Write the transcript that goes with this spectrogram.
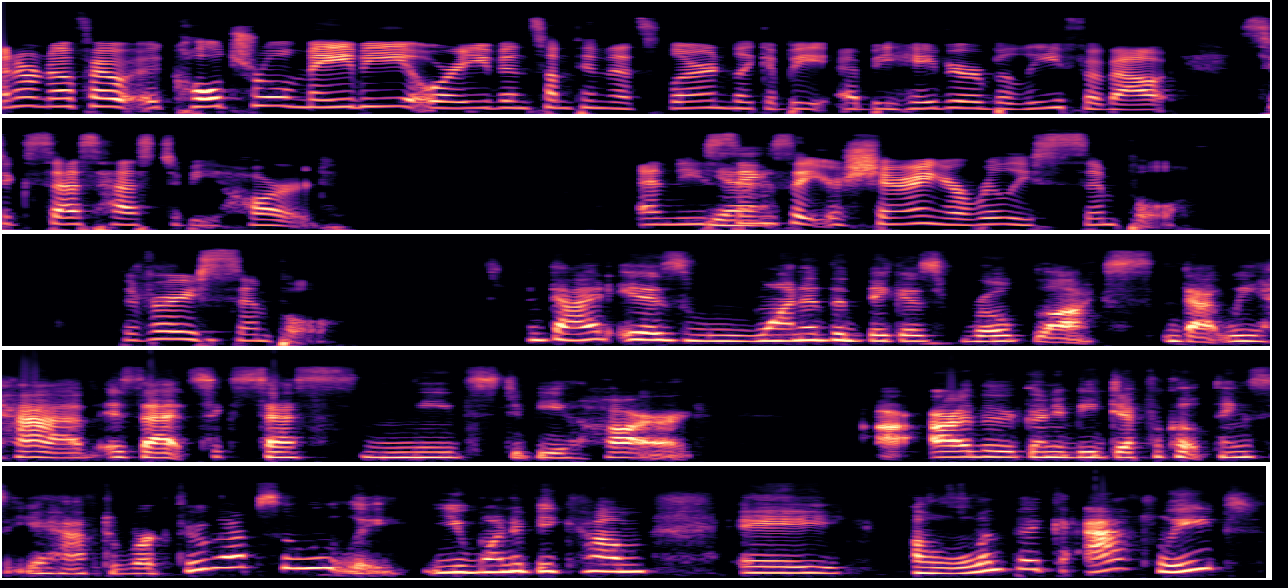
i don't know if I, cultural maybe or even something that's learned like a, be, a behavior or belief about success has to be hard. And these Yes. things that you're sharing are really simple. They're very simple. That is one of the biggest roadblocks that we have is that success needs to be hard. Are, are there going to be difficult things that you have to work through? Absolutely. You want to become a olympic athlete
